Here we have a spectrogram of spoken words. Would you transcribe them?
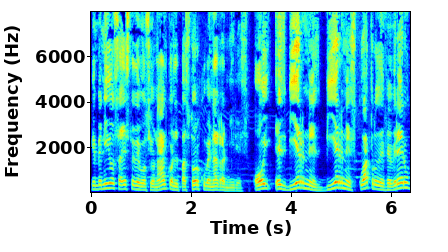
Bienvenidos a este devocional con el pastor Juvenal Ramírez. Hoy es viernes, viernes 4 de febrero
